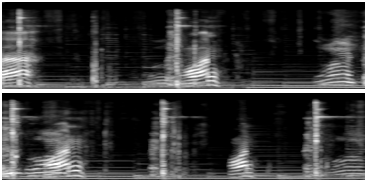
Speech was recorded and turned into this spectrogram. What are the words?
Ra, ngon, ngon ngon. Ngon. ngon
